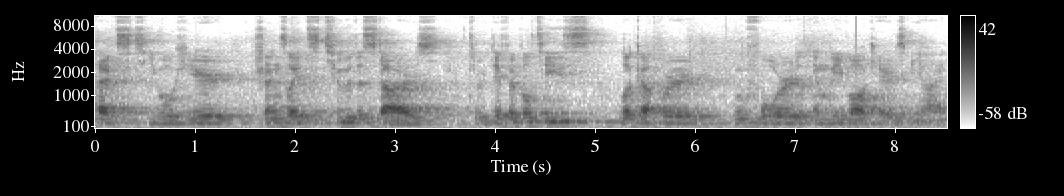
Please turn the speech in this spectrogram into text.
Text you will hear translates to the stars through difficulties, look upward, move forward, and leave all cares behind.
